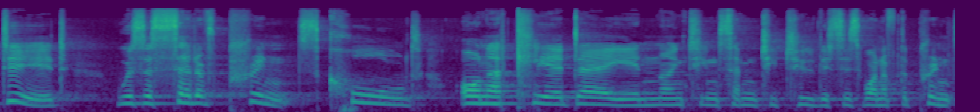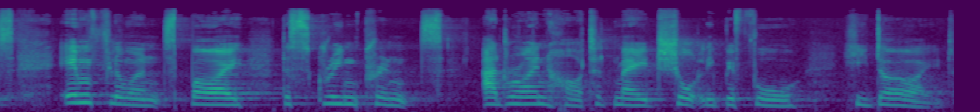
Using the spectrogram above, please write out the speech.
did was a set of prints called On a Clear Day in 1972. This is one of the prints influenced by the screen prints Ad Reinhardt had made shortly before he died.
